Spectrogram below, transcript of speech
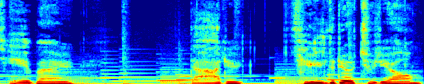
제발 나를 길들여 주렴.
